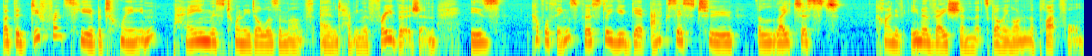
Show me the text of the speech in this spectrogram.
But the difference here between paying this $20 a month and having the free version is a couple of things. Firstly, you get access to the latest kind of innovation that's going on in the platform.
